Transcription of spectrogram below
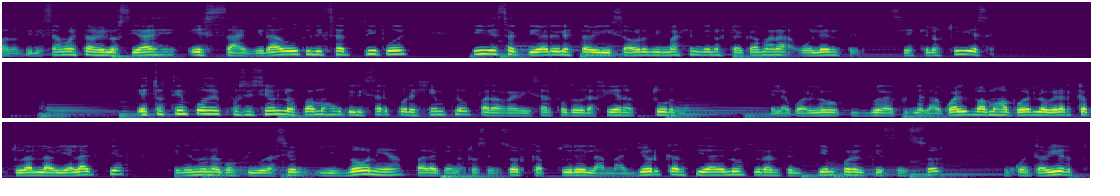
cuando utilizamos estas velocidades es sagrado utilizar trípode y desactivar el estabilizador de imagen de nuestra cámara o lente, si es que los tuviese. Estos tiempos de exposición los vamos a utilizar, por ejemplo, para realizar fotografía nocturna, en la cual, la cual vamos a poder lograr capturar la Vía Láctea teniendo una configuración idónea para que nuestro sensor capture la mayor cantidad de luz durante el tiempo en el que el sensor se encuentra abierto.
